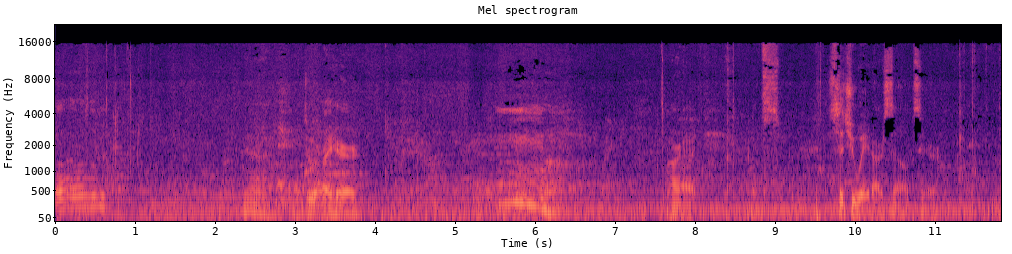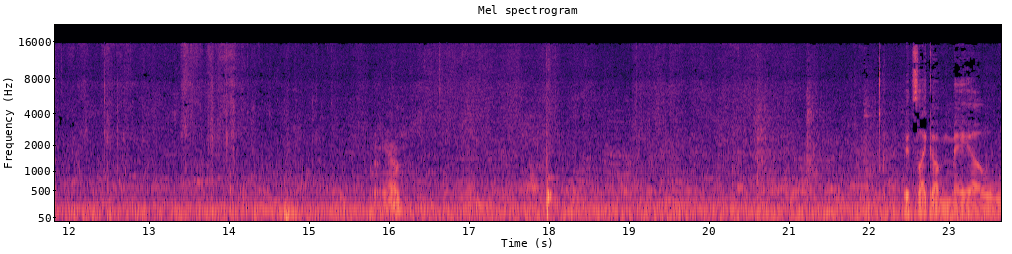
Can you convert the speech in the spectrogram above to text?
Um, yeah, I'll do it right here. Mm. All right, let's situate ourselves here. There we go. It's like a mayo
